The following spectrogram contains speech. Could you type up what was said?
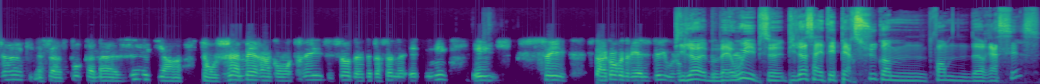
gens qui ne savent pas comment agir, qui ont qui ont jamais rencontré, c'est ça, de, de personnes ethniques. Et c'est encore une réalité aujourd'hui. Puis là, ben oui, puis là, ça a été perçu comme une forme de racisme?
